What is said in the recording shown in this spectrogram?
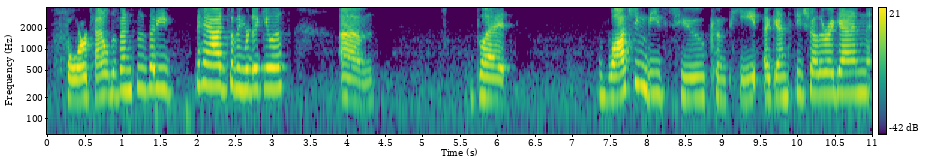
four title defenses that he had, something ridiculous. Um, but watching these two compete against each other again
